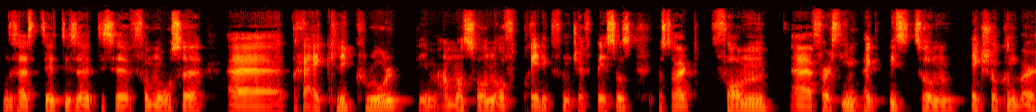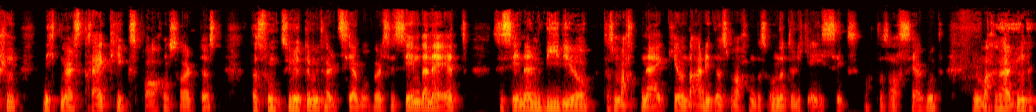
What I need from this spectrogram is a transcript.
Und das heißt, diese, diese famose äh, Drei-Click-Rule, die im Amazon oft predigt von Jeff Bezos, dass du halt vom äh, First Impact bis zum Actual Conversion nicht mehr als drei Klicks brauchen solltest. Das funktioniert damit halt sehr gut, weil sie sehen deine Ad, sie sehen ein Video, das macht Nike und Adidas machen das und natürlich ASICS macht das auch sehr gut. Wir machen halt ein,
